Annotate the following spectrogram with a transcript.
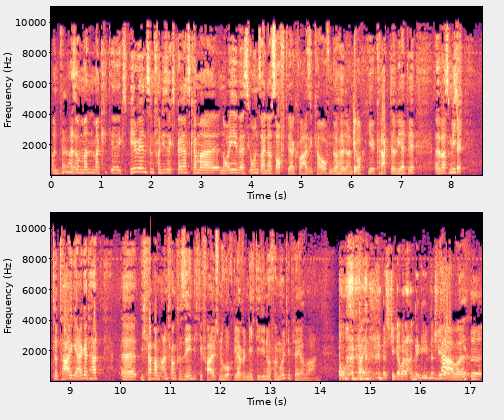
Und Ja. also man, man kriegt eine Experience und von dieser Experience kann man neue Versionen seiner Software quasi kaufen, da halt einfach Genau. hier Charakterwerte. Äh, was mich total geärgert hat, äh, ich habe am Anfang versehentlich die falschen hochgelevelt, nicht die, die nur für Multiplayer waren. Oh, Weil- das steht aber da angegeben. Das steht Ja, da, aber- diese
